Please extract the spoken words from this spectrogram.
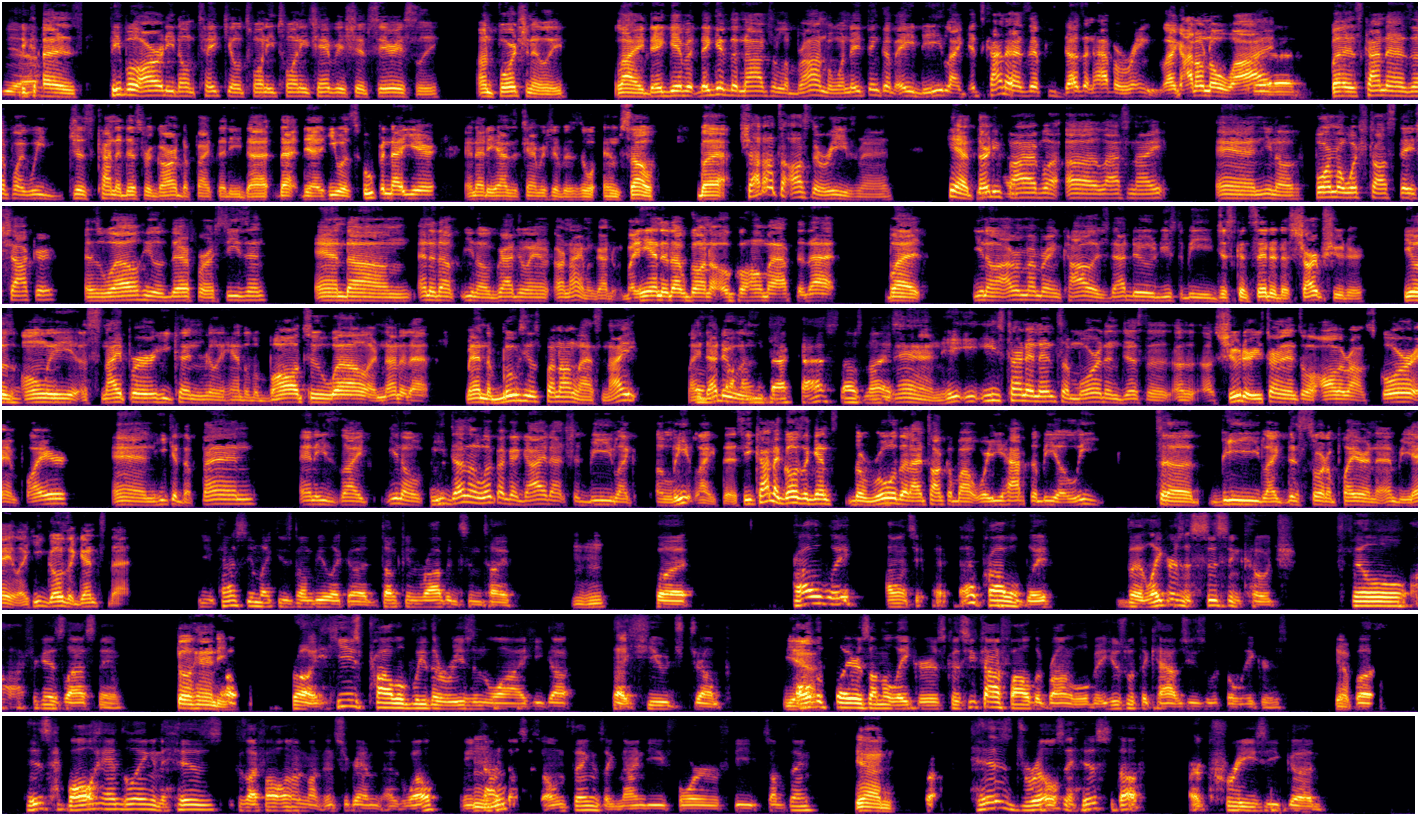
yeah, because people already don't take your 2020 championship seriously, unfortunately. Like they give it, they give the nod to LeBron, but when they think of AD, like it's kind of as if he doesn't have a ring. Like I don't know why, yeah, but it's kind of as if like we just kind of disregard the fact that he that, that that he was hooping that year and that he has a championship as, himself. But shout out to Austin Reaves, man. He had 35 uh, last night, and you know, former Wichita State Shocker as well. He was there for a season, and um, ended up, you know, graduating or not even graduating, but he ended up going to Oklahoma after that. But you know, I remember in college that dude used to be just considered a sharpshooter. He was only a sniper. He couldn't really handle the ball too well or none of that. Man, the moves he was putting on last night, like that dude was back pass. That was nice. Man, he he- he's turning into more than just a, a, a shooter. He's turning into an all around scorer and player, and he could defend. And he's like, you know, he doesn't look like a guy that should be like elite like this. He kind of goes against the rule that I talk about, where you have to be elite to be like this sort of player in the NBA. Like he goes against that. You kind of seem like he's gonna be like a Duncan Robinson type, hmm but probably I want to say uh, probably the Lakers assistant coach, Phil, oh, I forget his last name. Phil Handy. Oh, bro, he's probably the reason why he got that huge jump. Yeah. All the players on the Lakers, because he kind of followed LeBron a little bit. He was with the Cavs, he was with the Lakers. Yeah. But his ball handling and his, because I follow him on Instagram as well, and he mm-hmm. kind of does his own thing. It's like 94 feet something. Yeah. His drills and his stuff are crazy good.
